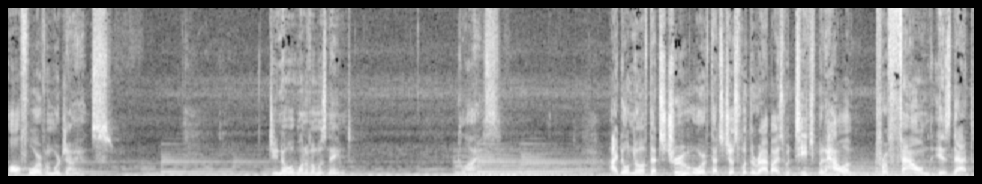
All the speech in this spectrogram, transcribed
All four of them were giants. Do you know what one of them was named? Goliath. I don't know if that's true or if that's just what the rabbis would teach, but how profound is that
